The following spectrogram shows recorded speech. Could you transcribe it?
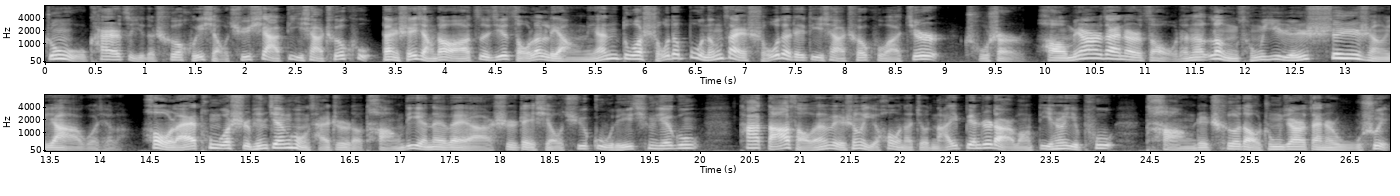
中午开着自己的车回小区下地下车库，但谁想到啊，自己走了两年多，熟的不能再熟的这地下车库啊，今儿。出事儿了，好明儿在那儿走着呢，愣从一人身上压过去了。后来通过视频监控才知道，躺地下那位啊是这小区雇的一清洁工。他打扫完卫生以后呢，就拿一编织袋往地上一铺，躺这车道中间在那儿午睡。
